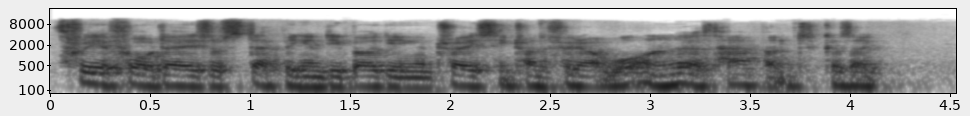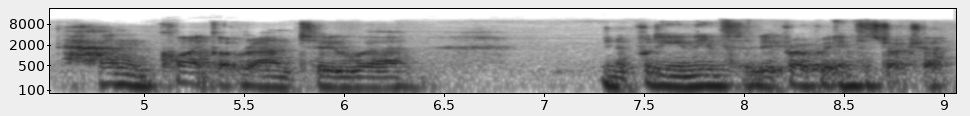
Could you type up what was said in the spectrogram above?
three or four days of stepping and debugging and tracing, trying to figure out what on earth happened because I hadn't quite got round to, uh, you know, putting in the, inf- the appropriate infrastructure.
